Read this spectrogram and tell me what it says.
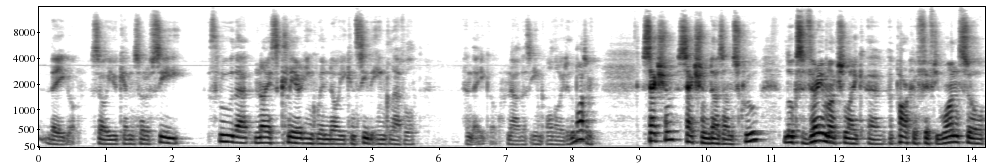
there you go. So you can sort of see through that nice clear ink window, you can see the ink level. And there you go. Now there's ink all the way to the bottom. Section, section does unscrew. Looks very much like a, a Parker 51. So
